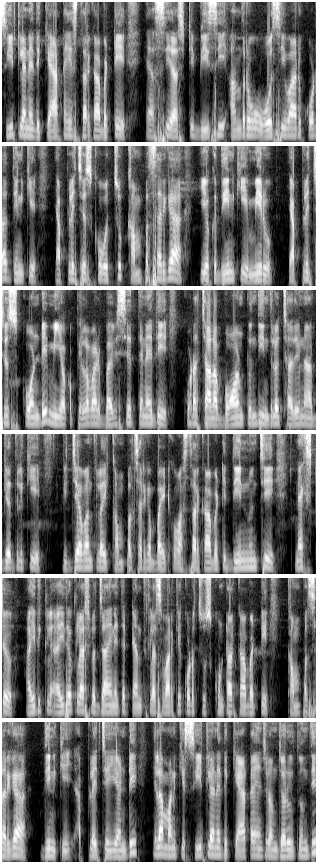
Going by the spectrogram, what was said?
సీట్లు అనేది కేటాయిస్తారు కాబట్టి ఎస్సీ ఎస్టీ బీసీ అందరూ ఓసీ వారు కూడా దీనికి అప్లై చేసుకోవచ్చు. కంపల్సరిగా ఈ యొక్క దీనికి మీరు అప్లై చేసుకోండి. మీ యొక్క పిల్లవాడి భవిష్యత్తు అనేది కూడా చాలా బాగుంటుంది. ఇందులో చదివిన అభ్యర్థులకి విద్యావంతులు కంపల్సరీగా బయటకు వస్తారు కాబట్టి దీని నుంచి నెక్స్ట్ ఐదు క్లా ఐదో క్లాస్లో జాయిన్ అయితే టెన్త్ క్లాస్ వరకే కూడా చూసుకుంటారు కాబట్టి కంపల్సరిగా దీనికి అప్లై చేయండి. ఇలా మనకి సీట్లు అనేది కేటాయించడం జరుగుతుంది.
